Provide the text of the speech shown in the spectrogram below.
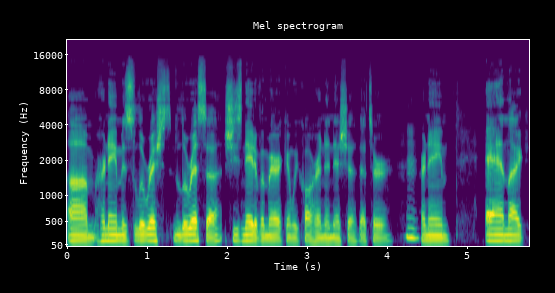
um, her name is Laris- Larissa. She's Native American. We call her Nanisha. That's her hmm. her name. And like sh-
